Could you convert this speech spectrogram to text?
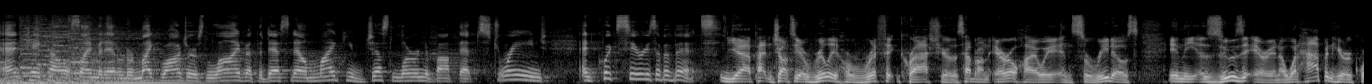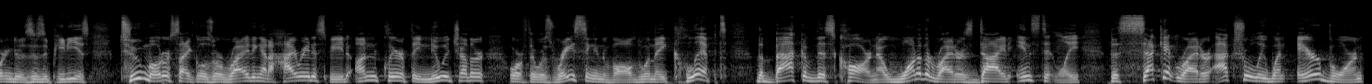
And KCAL assignment editor Mike Rogers live at the desk now. Mike, you've just learned about that strange and quick series of events. Yeah, Pat and Chauncey, a really horrific crash here. This happened on Arrow Highway in Cerritos in the Azusa area. Now, what happened here, according to Azusa PD, is two motorcycles were riding at a high rate of speed, unclear if they knew each other or if there was racing involved, when they clipped the back of this car. Now, one of the riders died instantly. The second rider actually went airborne,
